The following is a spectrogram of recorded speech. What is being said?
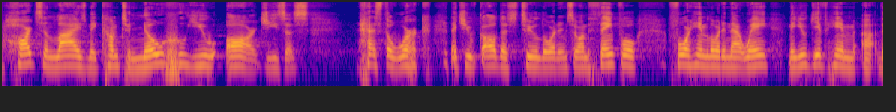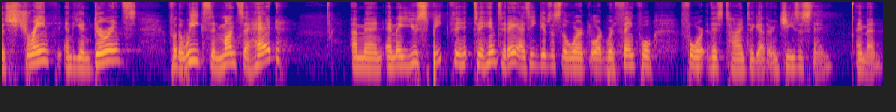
that hearts and lives may come to know who you are, Jesus. That's the work that you've called us to, Lord. And so I'm thankful for him, Lord, in that way. May you give him uh, the strength and the endurance for the weeks and months ahead. Amen. And may you speak to, to him today as he gives us the word, Lord. We're thankful for this time together. In Jesus' name, amen.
